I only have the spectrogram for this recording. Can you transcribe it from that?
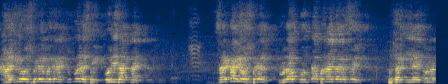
खाजगी हॉस्पिटलमध्ये नाही चुकून असते. कोणी जात नाही. सरकारी हॉस्पिटल तुला कोणता पण आजार असेल तुझा इलाज होणार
